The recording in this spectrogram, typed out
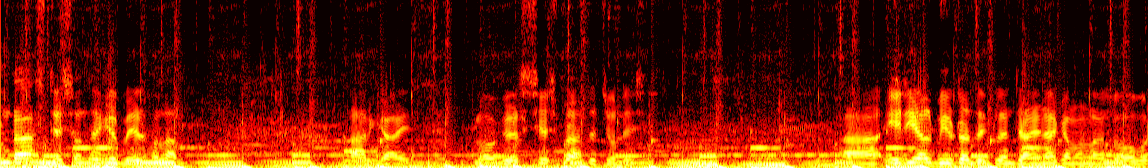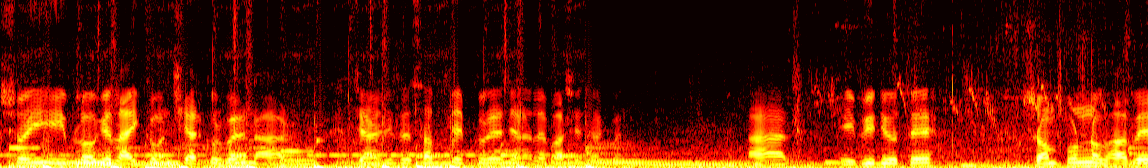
আমরা স্টেশন থেকে বের হলাম। আর গাইস ব্লগের শেষ প্রান্তে চলে এসেছি। এরিয়াল ভিউটা দেখলেন, জানি না কেমন লাগল। অবশ্যই এই ব্লগে লাইক কমেন্ট শেয়ার করবেন আর চ্যানেলটিতে সাবস্ক্রাইব করে চ্যানেলের পাশে থাকবেন। আর এই ভিডিওতে সম্পূর্ণভাবে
